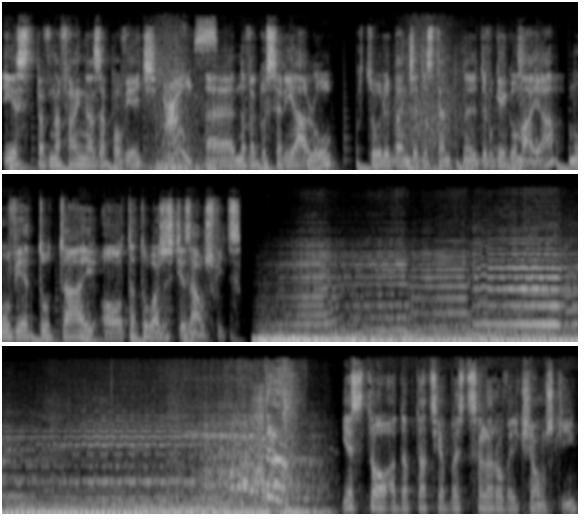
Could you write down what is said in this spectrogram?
Jest pewna fajna zapowiedź Nice. e, nowego serialu, który będzie dostępny 2 maja. Mówię tutaj o tatuażyście z Auschwitz. Jest to adaptacja bestsellerowej książki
